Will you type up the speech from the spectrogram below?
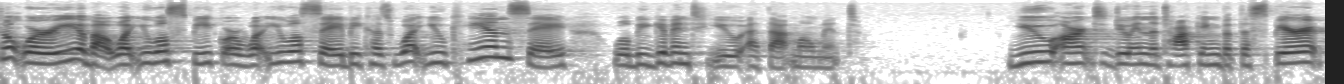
don't worry about what you will speak or what you will say, because what you can say will be given to you at that moment. You aren't doing the talking, but the Spirit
